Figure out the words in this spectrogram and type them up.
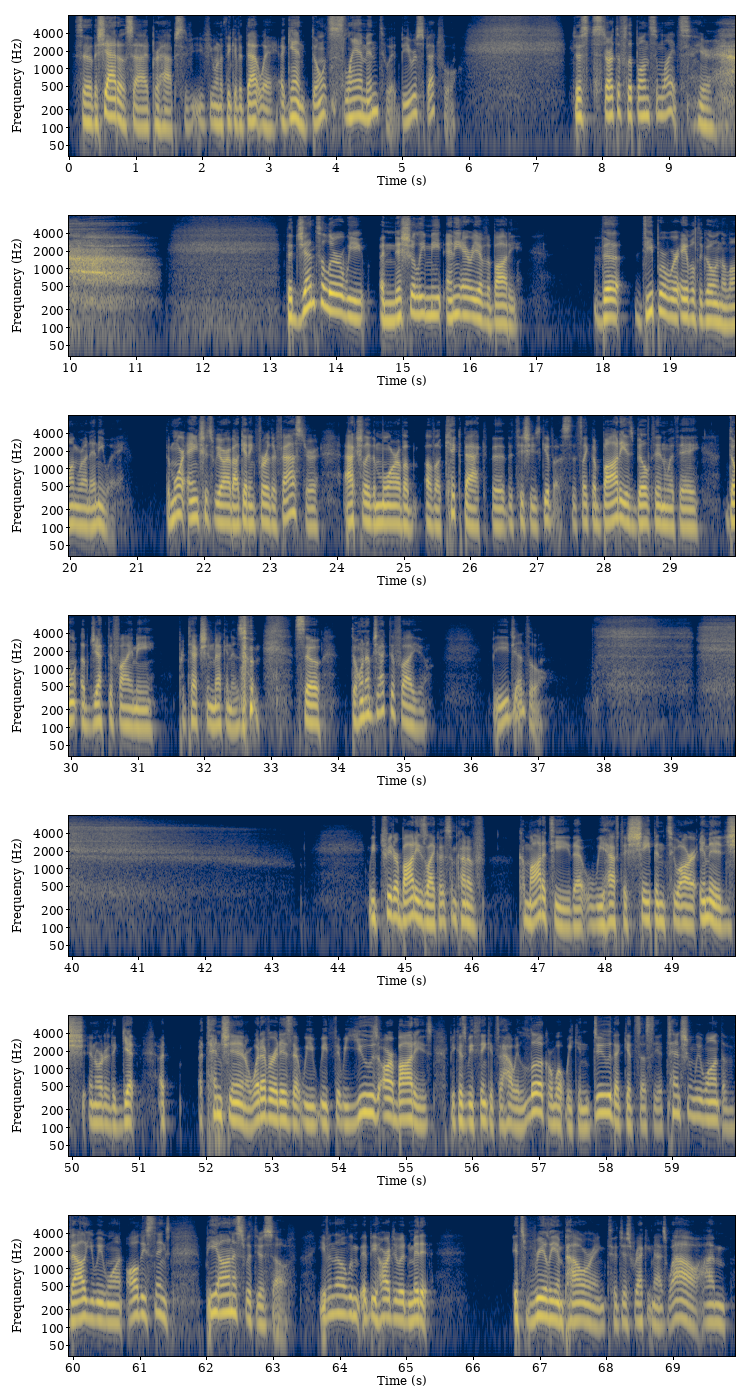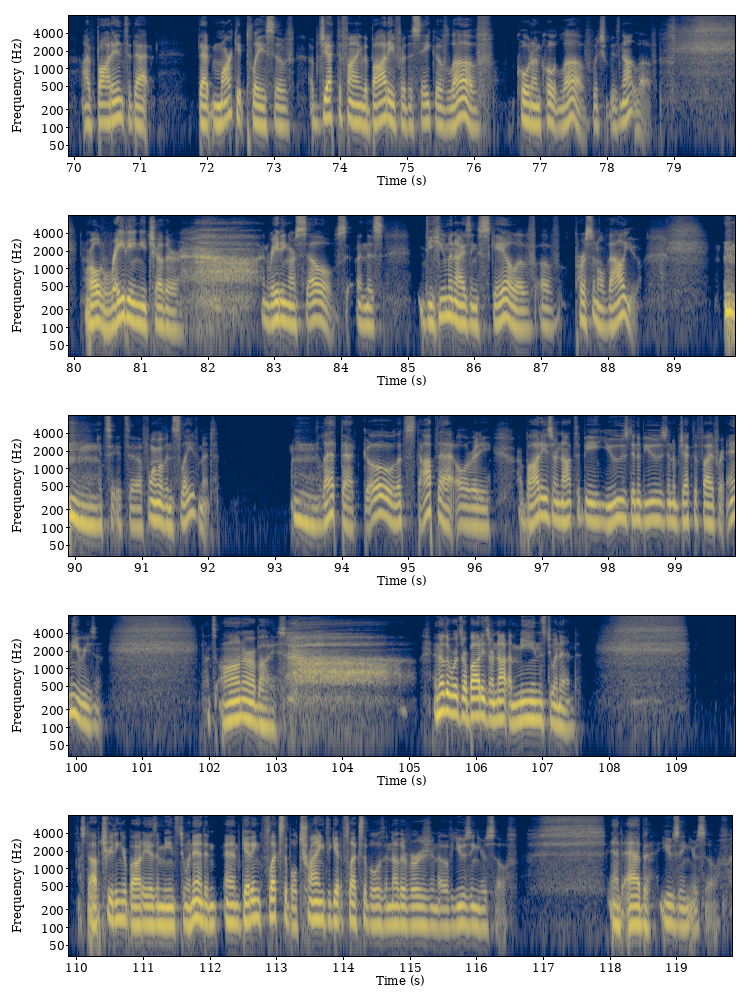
so, the shadow side, perhaps, if, you want to think of it that way. Again, don't slam into it, be respectful. Just start to flip on some lights here. The gentler we initially meet any area of the body, the deeper we're able to go in the long run anyway. The more anxious we are about getting further faster, actually the more of a of a kickback the, the tissues give us. It's like the body is built in with a don't objectify me protection mechanism. so don't objectify you. Be gentle. We treat our bodies like some kind of commodity that we have to shape into our image in order to get a, attention or whatever it is that we, we, that we use our bodies because we think it's how we look or what we can do that gets us the attention we want, the value we want, all these things. Be honest with yourself. Even though it'd be hard to admit it, it's really empowering to just recognize, wow, I'm, I've bought into that, that marketplace of objectifying the body for the sake of love quote unquote love, which is not love. We're all rating each other and rating ourselves in this dehumanizing scale of, of personal value. it's, it's a form of enslavement. Let that go. Let's stop that already. Our bodies are not to be used and abused and objectified for any reason. Let's honor our bodies. In other words, our bodies are not a means to an end. Stop treating your body as a means to an end and, and getting flexible, trying to get flexible is another version of using yourself and abusing yourself.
